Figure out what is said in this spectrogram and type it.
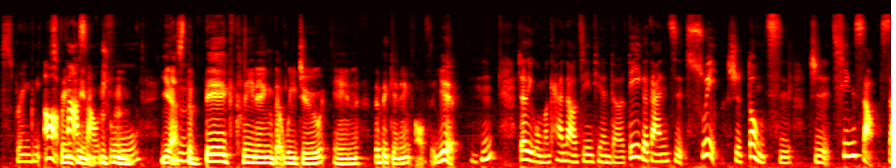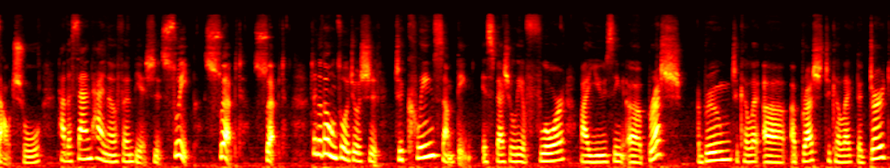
Spring cleaning. Oh, spring cleaning. Mm -hmm. Yes, the big cleaning that we do in the beginning of the year. 这里我们看到今天的第一个单字 sweep 是动词，指清扫、扫除。它的三态呢分别是 sweep、swept、swept。 这个动作就是 to clean something, especially a floor, by using a brush, a broom to collect uh, a brush to collect the dirt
